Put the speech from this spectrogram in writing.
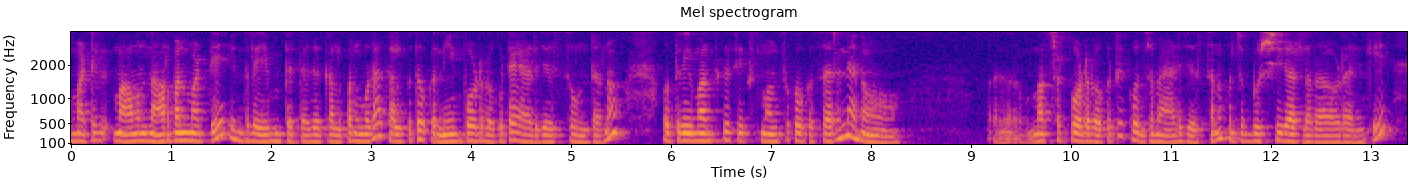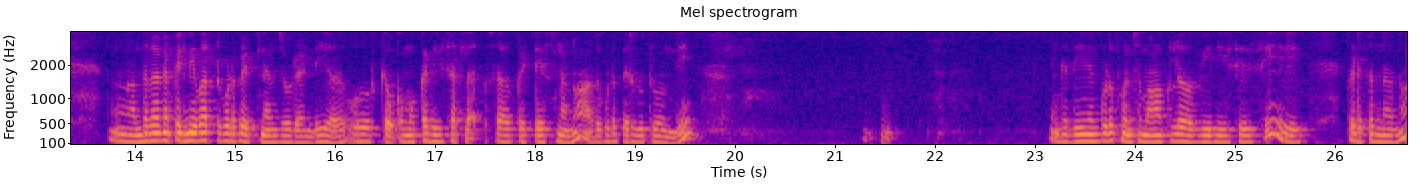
మట్టి మామూలు నార్మల్ మట్టి. ఇందులో ఏం పెద్దగా కలపను కూడా. కలిపితే ఒక నీమ్ పౌడర్ ఒకటే యాడ్ చేస్తూ ఉంటాను. ఒక త్రీ మంత్స్కి సిక్స్ మంత్స్కి ఒకసారి నేను మస్టర్డ్ పౌడర్ ఒకటి కొంచెం యాడ్ చేస్తాను. కొంచెం బుషిగా అట్లా రావడానికి. అందులోనే పెన్ని వర్ట్ కూడా పెట్టినాను చూడండి. ఊరికి ఒక మొక్క తీసి అట్లా పెట్టేసినాను. అది కూడా పెరుగుతూ ఉంది. ఇంకా దీనికి కూడా కొంచెం ఆకులు అవి తీసేసి పెడుతున్నాను.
